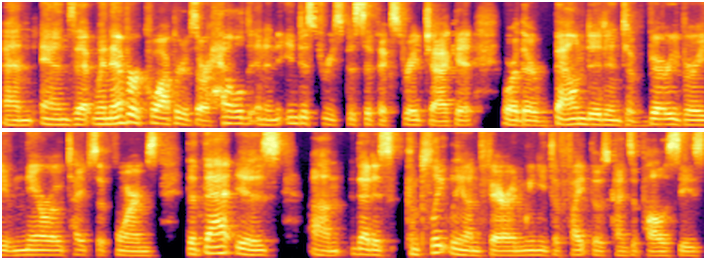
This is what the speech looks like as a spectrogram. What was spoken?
and, and that whenever cooperatives are held in an industry specific straitjacket or they're bounded into very, very narrow types of forms, that that is um, that is completely unfair and we need to fight those kinds of policies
